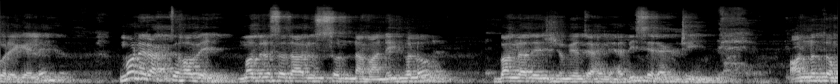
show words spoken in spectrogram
করে গেলে, মনে রাখতে হবে মাদ্রাসা দারুসন্না মানেই হলো বাংলাদেশ জমিয়ত জাহিল হাদিসের একটি অন্যতম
